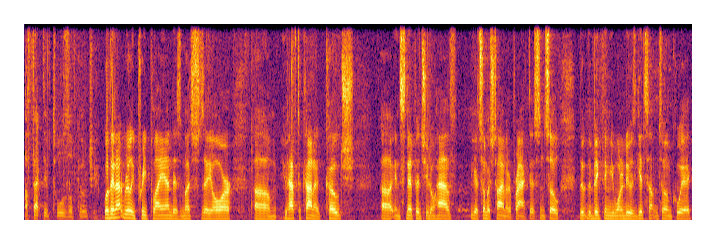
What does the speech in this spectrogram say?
effective tools of coaching? Well they're not really pre-planned as much as they are. Um, you have to kind of coach uh, in snippets. You don't have you get so much time in a practice. And so the, the big thing you want to do is get something to them quick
